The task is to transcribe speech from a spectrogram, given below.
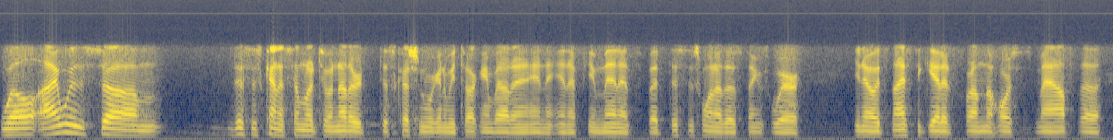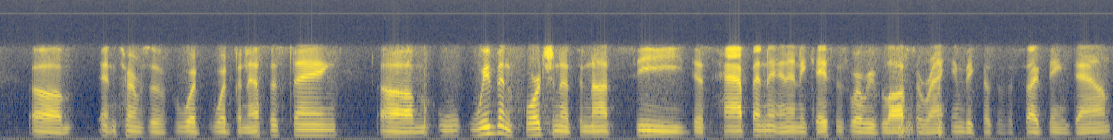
Well, I was um, this is kind of similar to another discussion we're going to be talking about in, in, in a few minutes, but this is one of those things where, you know, it's nice to get it from the horse's mouth uh, um, in terms of what what Vanessa's saying. Um, we've been fortunate to not see this happen in any cases where we've lost a ranking because of the site being down.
